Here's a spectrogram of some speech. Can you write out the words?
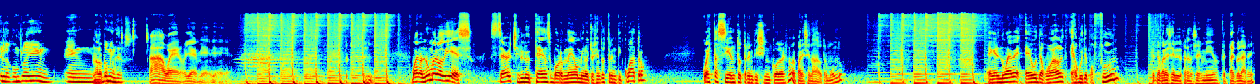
Y lo compro ahí en, en No lo Bloomingdale's. Ah, bueno, bien, bien, bien. bien. Bueno, número 10. Search Lutens Borneo 1834. Cuesta 135 dólares. No me parece nada de otro mundo. En el 9, Eau de World, Eau de Parfum. ¿Qué te parece el francés mío? Espectacular, ¿eh?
